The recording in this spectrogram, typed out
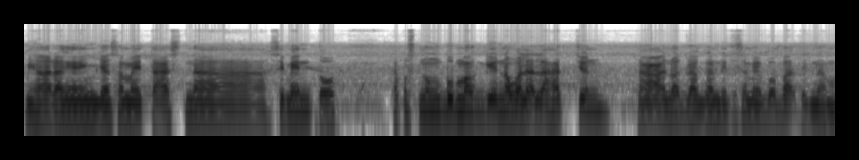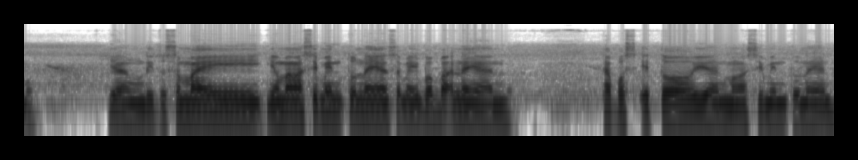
May harang ngayon dyan sa may taas na simento. Tapos nung bumagyo nawala lahat yun. Na ano hanggang dito sa may baba tignan mo. Yang dito sa may yung mga simento na yan sa may baba na yan. Tapos ito yan mga simento na yan.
